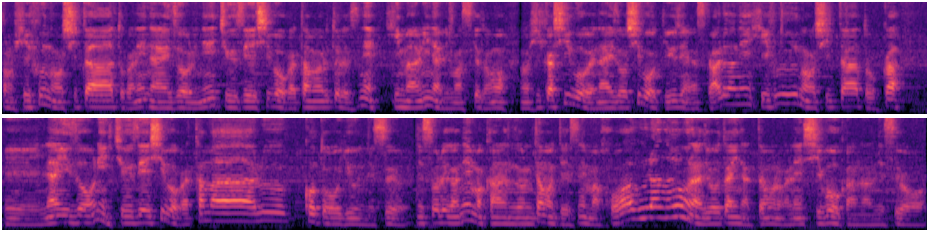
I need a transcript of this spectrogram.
その皮膚の下とかね内臓にね中性脂肪がたまるとですね肥満になりますけども皮下脂肪や内臓脂肪っていうじゃないですか。あれはね皮膚の下とかえー内臓に中性脂肪が溜まることを言うんです。でそれがね、まあ、肝臓に溜まってですね、まあ、フォアグラのような状態になったものがね脂肪肝なんですよ。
